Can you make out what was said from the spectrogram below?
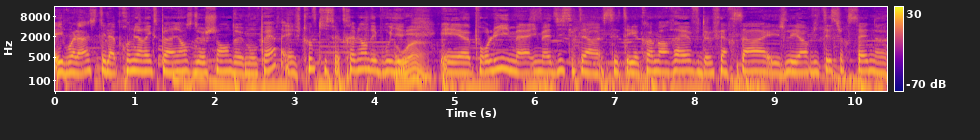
et voilà, c'était la première expérience de chant de mon père et je trouve qu'il s'est très bien débrouillé. Ouais. Et euh, pour lui, il m'a, il m'a dit c'était, c'était comme un rêve de faire ça. Et je l'ai invité sur scène euh,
